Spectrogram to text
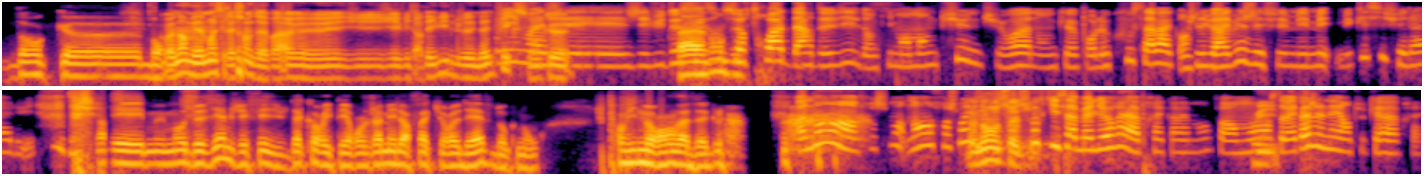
Donc, euh, bon. Ouais, non, mais moi c'est la chance d'avoir, euh, j'ai vu Daredevil de oui Netflix, moi donc euh, j'ai j'ai vu deux Bah, saisons non, sur trois de Daredevil donc il m'en manque qu'une tu vois donc euh, pour le coup ça va quand je l'ai vu arriver j'ai fait mais mais mais qu'est-ce qu'il fait là lui? Non, mais, mais moi, au deuxième, j'ai fait, d'accord, ils paieront jamais leur facture EDF, donc non. J'ai pas envie de me rendre aveugle. Ah non, franchement, non, franchement, Non, il- non, je ça- trouve qu'il s'améliorait après quand même. hein. Enfin, moi, Oui. ça m'avait pas gêné en tout cas après.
